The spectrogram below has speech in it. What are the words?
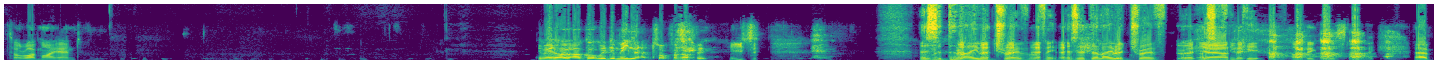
It's all right, my end. You mean I, I got rid of my laptop for nothing? There's a delay with Trev. I think there's a delay with Trev. Right, yeah, I think think- it. I think there's slightly. Um,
